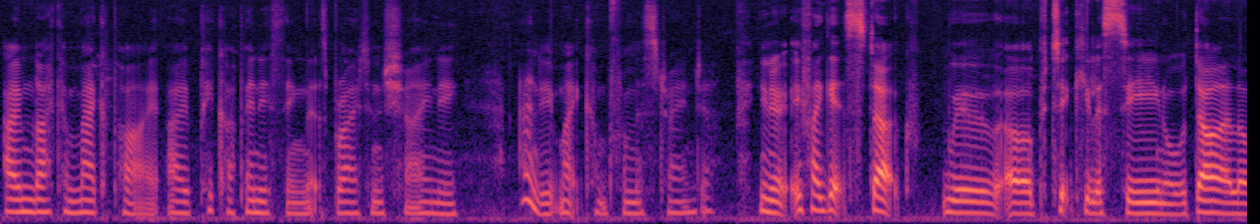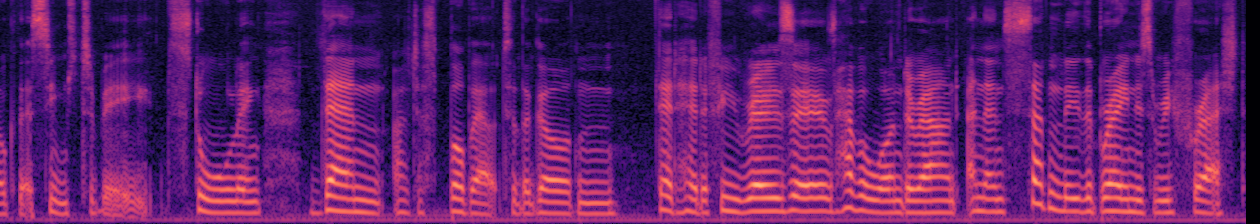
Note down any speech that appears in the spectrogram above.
I'm like a magpie. I pick up anything that's bright and shiny and it might come from a stranger. You know, if I get stuck with a particular scene or dialogue that seems to be stalling, then I'll just bob out to the garden, deadhead a few roses, have a wander around, and then suddenly the brain is refreshed.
